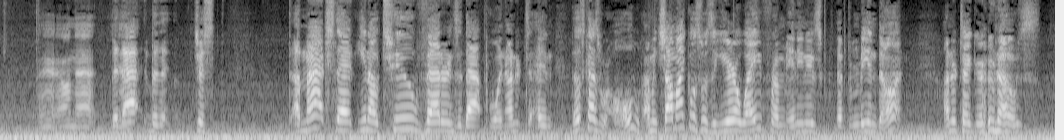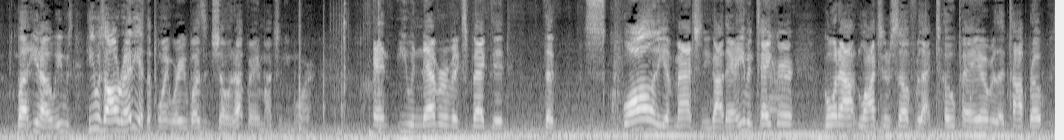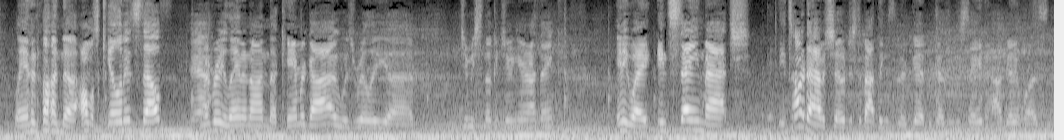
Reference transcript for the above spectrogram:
Yeah, on that. But yeah. that, but just a match that you know, two veterans at that point, under and those guys were old. I mean, Shawn Michaels was a year away from ending his from being done. Undertaker, who knows? But you know, he was he was already at the point where he wasn't showing up very much anymore, and you would never have expected the quality of match that you got there. Even Taker going out and launching himself for that tope over the top rope, landing on uh, almost killing himself. Yeah. Remember he landed on the camera guy who was really uh, Jimmy Snuka Jr. I think. Anyway, insane match. It's hard to have a show just about things that are good because we're just saying how good it was.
